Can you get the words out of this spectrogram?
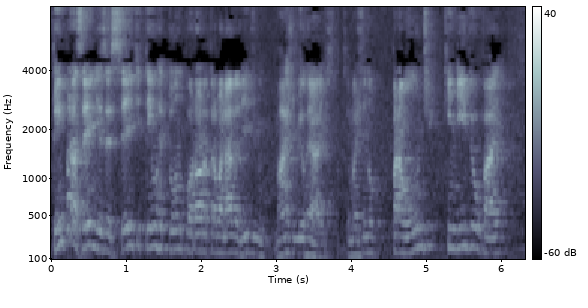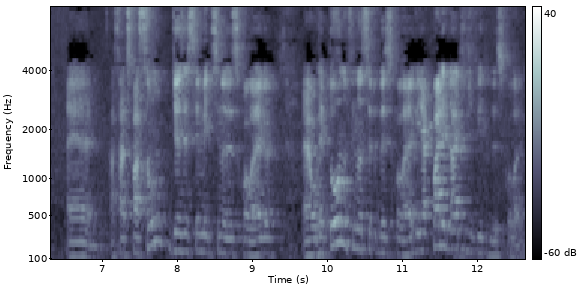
tem prazer em exercer e que tem um retorno por hora trabalhado ali de mais de mil reais. Você imagina para onde, que nível vai é, a satisfação de exercer a medicina desse colega, é, o retorno financeiro desse colega e a qualidade de vida desse colega.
